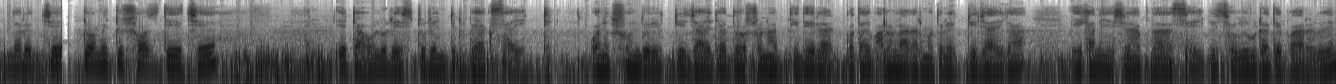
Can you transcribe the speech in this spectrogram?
আপনার হচ্ছে টমেটো সস দিয়েছে। এটা হলো রেস্টুরেন্টের ব্যাক সাইড অনেক সুন্দর একটি জায়গা। দর্শনার্থীদের এক কথায় ভালো লাগার মতন একটি জায়গা। এখানে এসে আপনারা সেলফি ছবি উঠাতে পারবেন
